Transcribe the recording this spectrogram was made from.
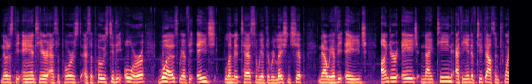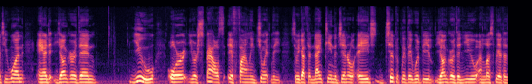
notice the and here as opposed as opposed to the or was. We have the age limit test, so we have the relationship. Now we have the age under age 19 at the end of 2021 and younger than you or your spouse if filing jointly. So we got the 19, the general age. Typically, they would be younger than you unless we had a,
